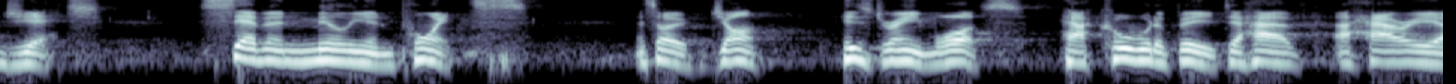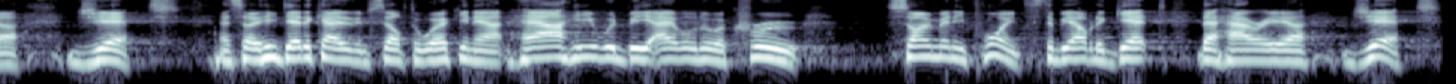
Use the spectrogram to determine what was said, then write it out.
jet. Seven million points. And so, John, his dream was how cool would it be to have a Harrier jet? And so he dedicated himself to working out how he would be able to accrue so many points to be able to get the Harrier jet.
